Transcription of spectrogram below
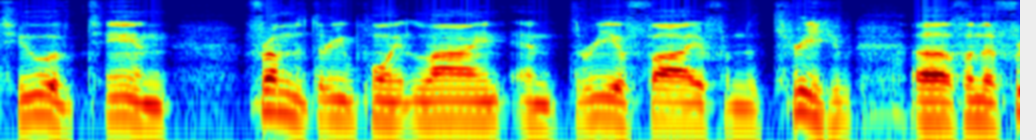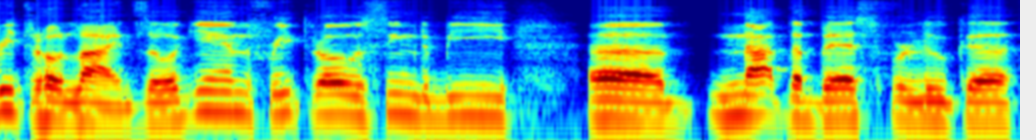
2 of 10 from the three point line and 3 of 5 from the three uh, from the free throw line. So again, the free throws seem to be uh, not the best for Luka.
